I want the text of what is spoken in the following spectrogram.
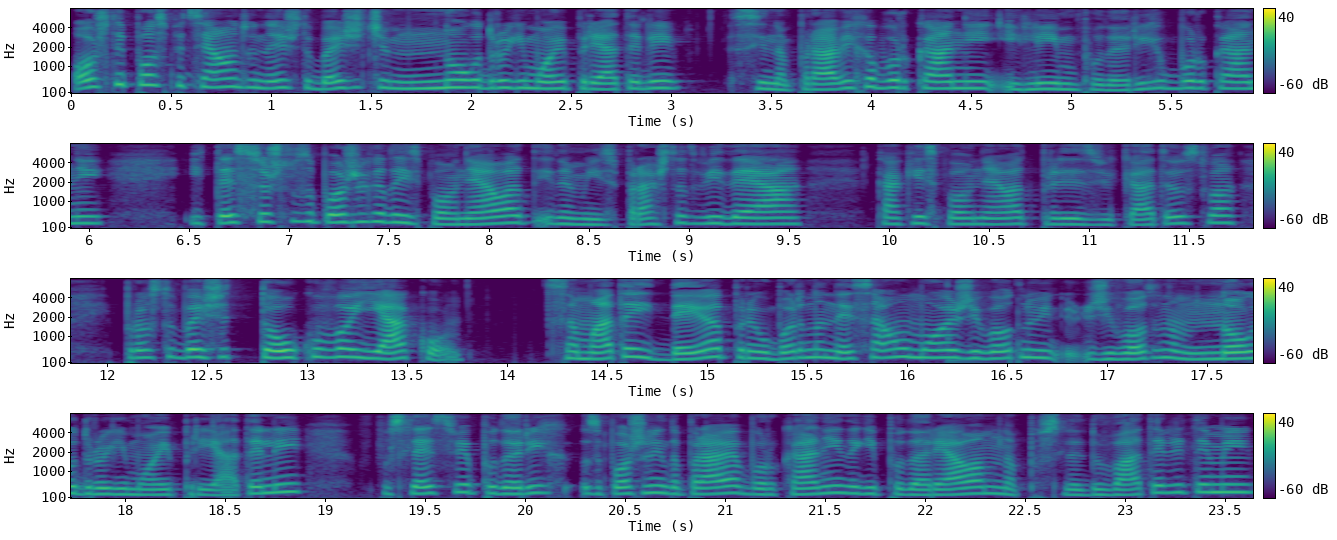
още по-специалното нещо беше, че много други мои приятели си направиха буркани или им подарих буркани и те също започнаха да изпълняват и да ми изпращат видеа, как изпълняват предизвикателства. Просто беше толкова яко. Самата идея преобърна не само моя живот, но и живота на много други мои приятели. Впоследствие подарих, започнах да правя буркани и да ги подарявам на последователите ми.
